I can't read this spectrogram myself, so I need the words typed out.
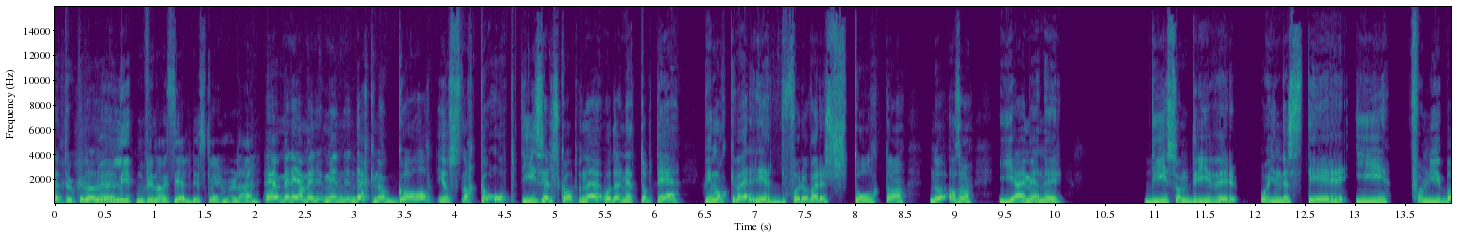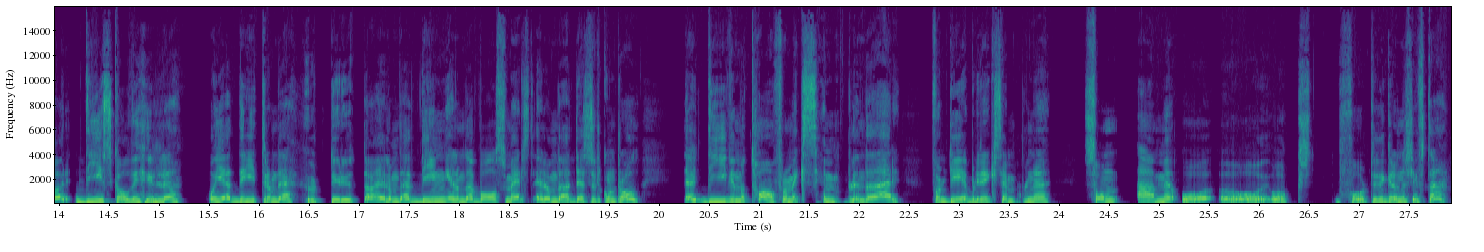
jeg tror ikke det, En liten finansiell disclaimer der. Men, mener, men det er ikke noe galt i å snakke opp de selskapene, og det er nettopp det. Vi må ikke være redd for å være stolt av no, Altså, jeg mener De som driver og investerer i fornybar, de skal vi hylle. Og jeg driter om det er Hurtigruta, eller om det er Ving, eller om det er hva som helst, eller om det er Desert Control. Det er jo de vi må ta fram eksemplene der, for det blir eksemplene som er med og, og, og får til det grønne skiftet.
